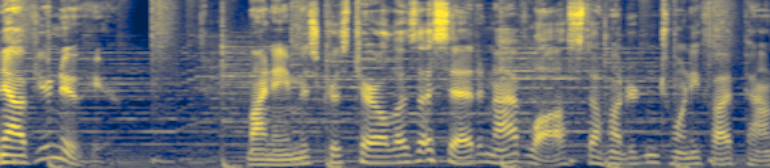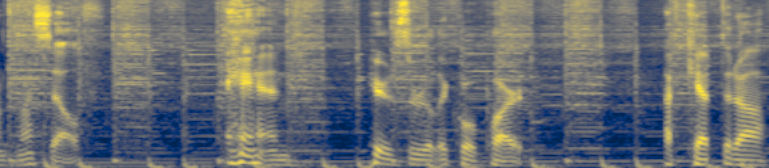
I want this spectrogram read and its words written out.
Now, if you're new here, my name is Chris Terrell, as I said, and I've lost 125 pounds myself. And here's the really cool part I've kept it off.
